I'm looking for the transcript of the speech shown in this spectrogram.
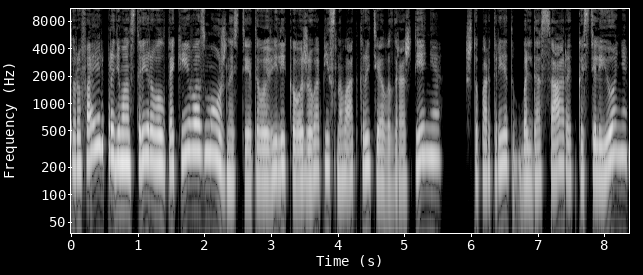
то Рафаэль продемонстрировал такие возможности этого великого живописного открытия Возрождения, что портрет Бальдасары Кастильоне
